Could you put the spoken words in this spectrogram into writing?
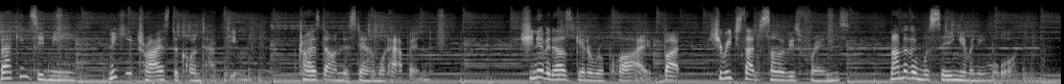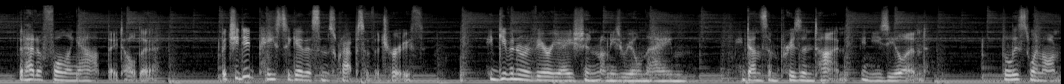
Back in Sydney, Nikki tries to contact him, tries to understand what happened. She never does get a reply, but she reached out to some of his friends. None of them were seeing him anymore. They'd had a falling out, they told her. But she did piece together some scraps of the truth. He'd given her a variation on his real name. He'd done some prison time in New Zealand. The list went on.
